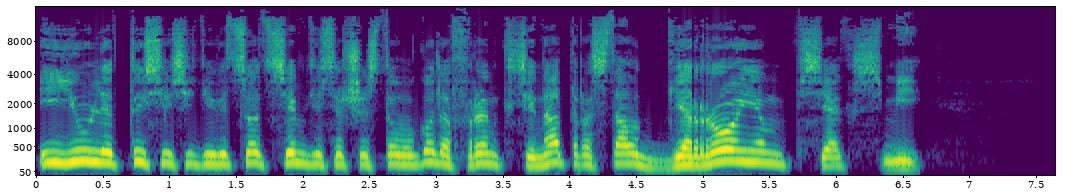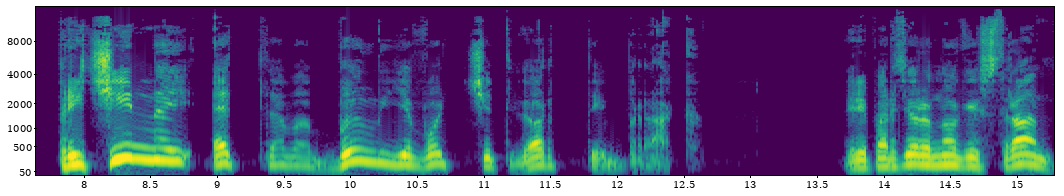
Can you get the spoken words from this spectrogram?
июля 1976 года Фрэнк Синатра стал героем всех СМИ. Причиной этого был его четвертый брак. Репортеры многих стран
